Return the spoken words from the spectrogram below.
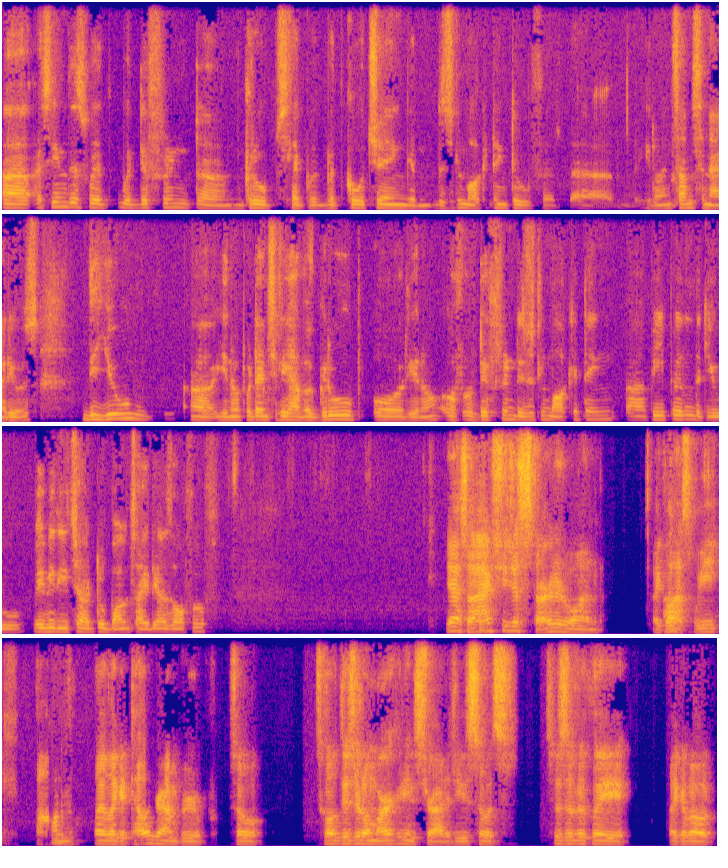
Uh, I've seen this with with different um, groups, like with, with coaching and digital marketing too. For uh, you know, in some scenarios, do you uh, you know potentially have a group or you know of, of different digital marketing uh, people that you maybe reach out to bounce ideas off of? Yeah, so I actually just started one like Oh, last week, um, like like a Telegram group. So it's called Digital Marketing Strategies. So it's specifically like about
